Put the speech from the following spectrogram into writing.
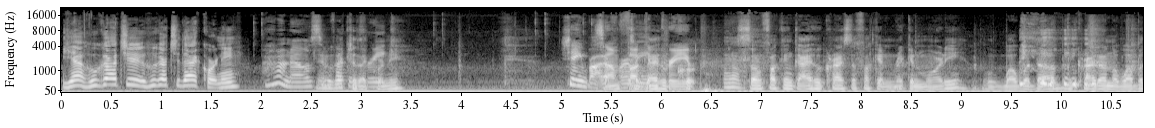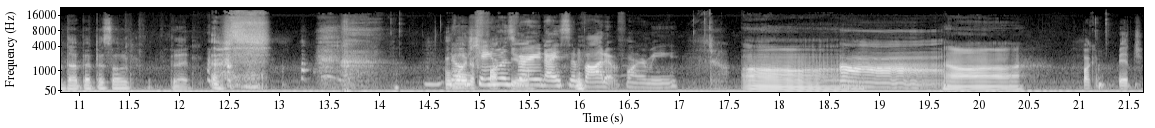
Yeah, who got you? Who got you that, Courtney? I don't know. Yeah, Some we got you fucking that, freak. Courtney. Shane brought Some it for fucking me. Guy who creep. cr- some fucking guy who cries to fucking Rick and Morty. Wubba Dub. he cried on the Wubba Dub episode. Good. No, Shane was you. very nice and bought it for me. Aww. Aww. Aw. Fucking bitch.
